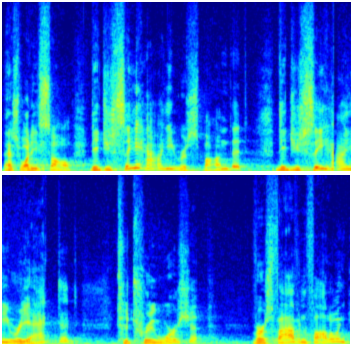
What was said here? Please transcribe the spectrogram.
that's what he saw. Did you see how he responded? Did you see how he reacted to true worship? Verse 5 and following,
